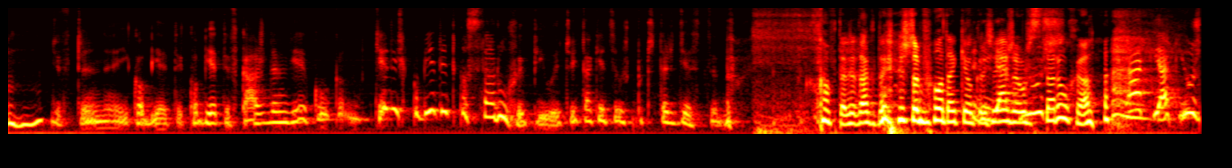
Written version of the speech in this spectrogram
Mhm. Dziewczyny i kobiety. Kobiety w każdym wieku. Kiedyś kobiety tylko staruchy piły, czyli takie, co już po 40 były. No wtedy tak, to jeszcze było takie określenie, że już, już starucha. Tak, jak już,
